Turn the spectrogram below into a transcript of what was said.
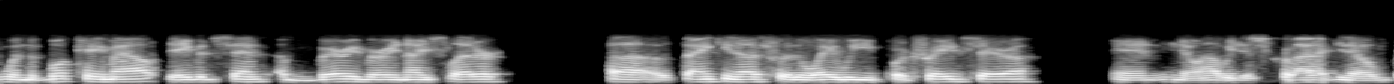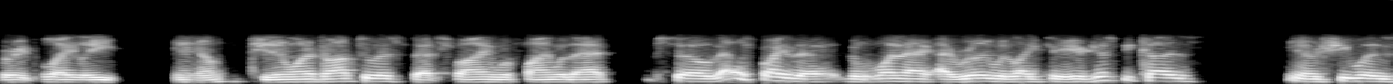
When the book came out, David sent a very, very nice letter uh, thanking us for the way we portrayed Sarah and, you know, how we described, you know, very politely, you know, she didn't want to talk to us. That's fine. We're fine with that. So that was probably the, the one I, I really would like to hear just because, you know, she was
